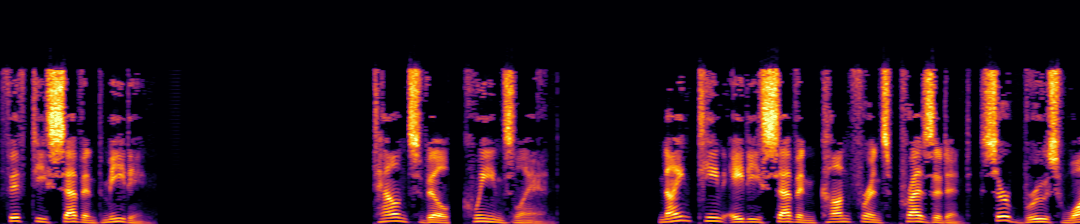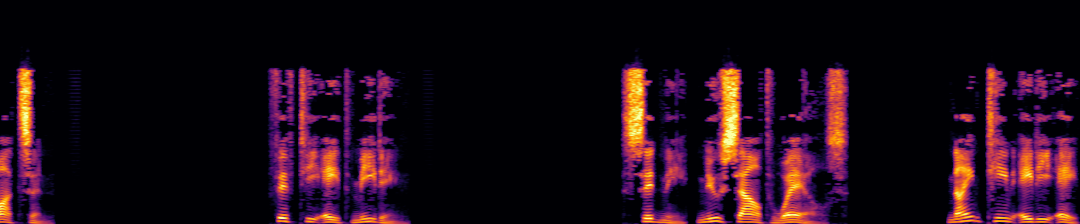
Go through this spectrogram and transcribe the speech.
57th meeting. Townsville, Queensland 1987 Conference President, Sir Bruce Watson. 58th meeting. Sydney, New South Wales. 1988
